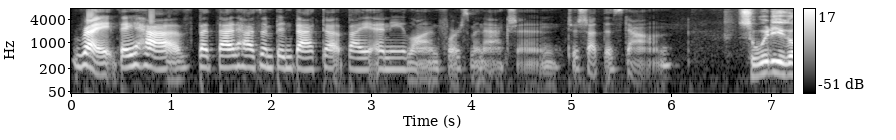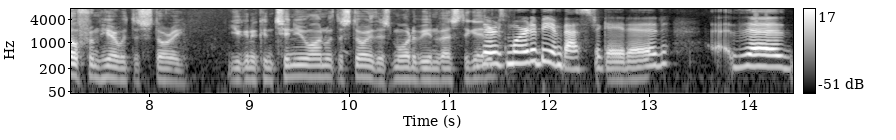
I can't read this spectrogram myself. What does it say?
Right, they have, but that hasn't been backed up by any law enforcement action to shut this down. So where do you go from here with the story? You're going to continue on with the story. There's more to be investigated. There's more to be investigated. The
